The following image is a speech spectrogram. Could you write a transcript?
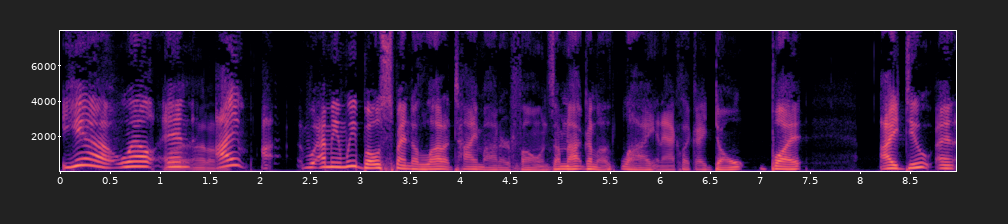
Yeah, well, and I. I, I mean, we both spend a lot of time on our phones. I'm not gonna lie and act like I don't, but I do. And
